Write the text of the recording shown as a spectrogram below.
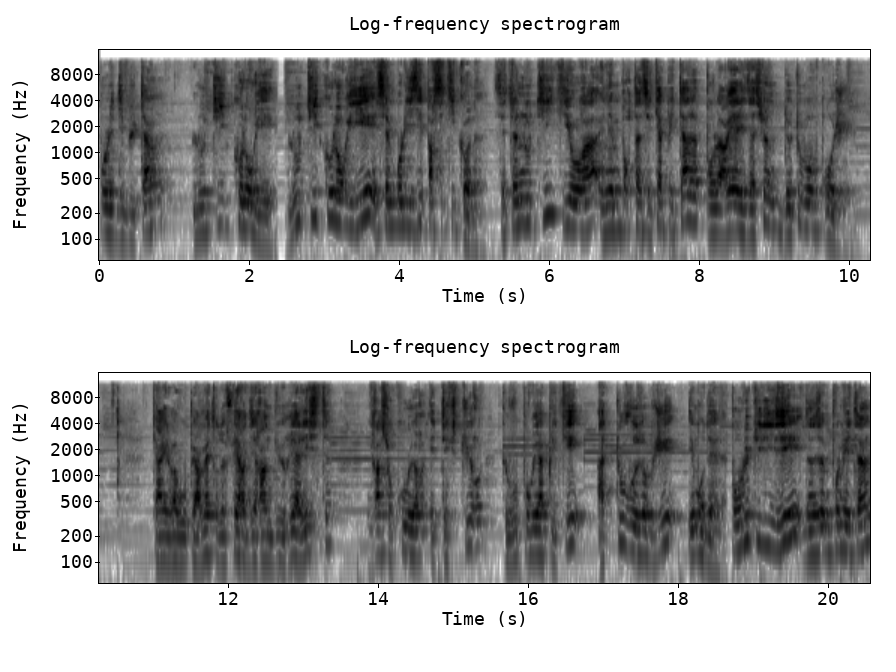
Pour les débutants, l'outil colorier. L'outil colorier est symbolisé par cette icône. C'est un outil qui aura une importance capitale pour la réalisation de tous vos projets, car il va vous permettre de faire des rendus réalistes grâce aux couleurs et textures que vous pourrez appliquer à tous vos objets et modèles. Pour l'utiliser, dans un premier temps,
